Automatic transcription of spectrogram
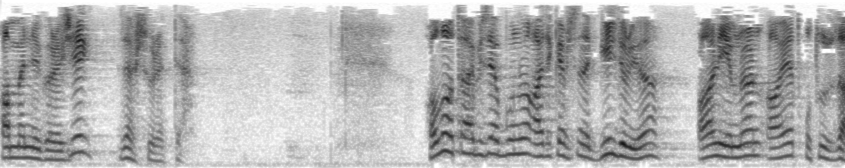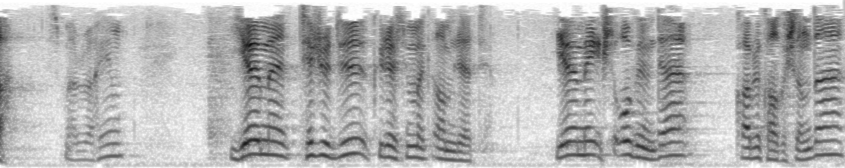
Amelini görecek güzel surette. Allah Teala bize bunu ayet-i bildiriyor. Ali İmran ayet 30'da. Bismillahirrahmanirrahim. Yevme tecüdü küresümek amlet. Yevme işte o günde kabri kalkışında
